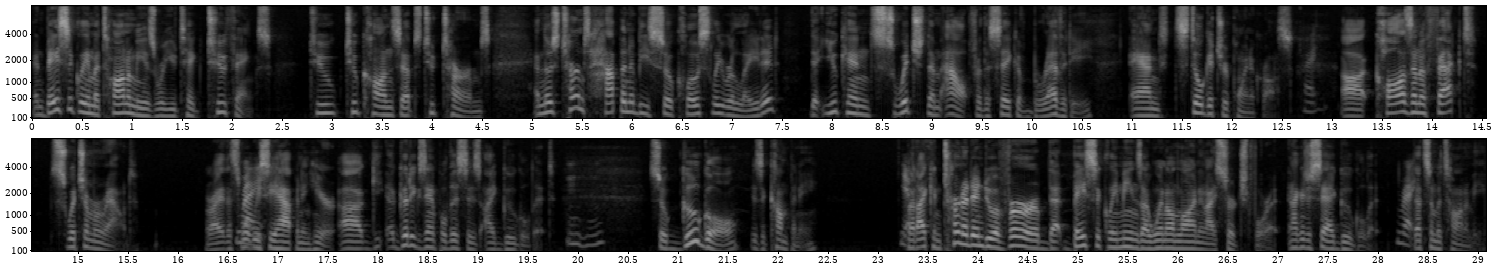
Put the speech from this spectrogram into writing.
And basically, a metonymy is where you take two things, two, two concepts, two terms, and those terms happen to be so closely related that you can switch them out for the sake of brevity and still get your point across. Right. Uh, cause and effect, switch them around. Right? that's what we see happening here. Uh, g- a good example of this is I Googled it. So Google is a company, but I can turn it into a verb that basically means I went online and I searched for it. And I can just say I Googled it. Right. That's a metonymy.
